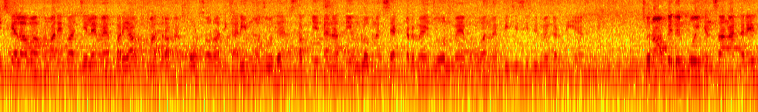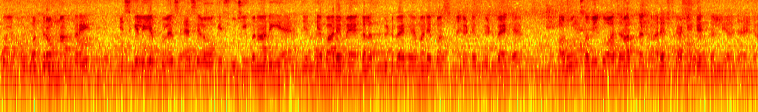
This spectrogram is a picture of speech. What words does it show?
इसके अलावा हमारे पास ज़िले में पर्याप्त मात्रा में फोर्स और अधिकारी मौजूद हैं। सबकी तैनाती हम लोग ने सेक्टर में जोन में भवन में पीसीसीपी में कर दी है। चुनाव के दिन कोई हिंसा ना करे कोई उपद्रव ना करे। इसके लिए पुलिस ऐसे लोगों की सूची बना रही है जिनके बारे में गलत फीडबैक है हमारे पास नेगेटिव फीडबैक है और उन सभी को आज रात तक अरेस्ट या डिटेन कर लिया जाएगा।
